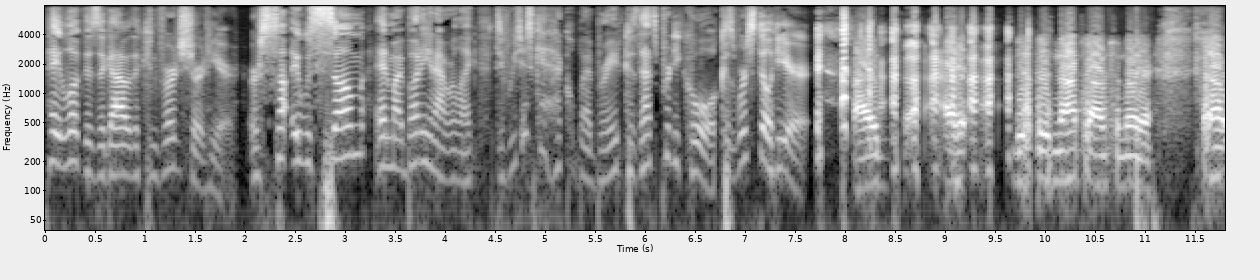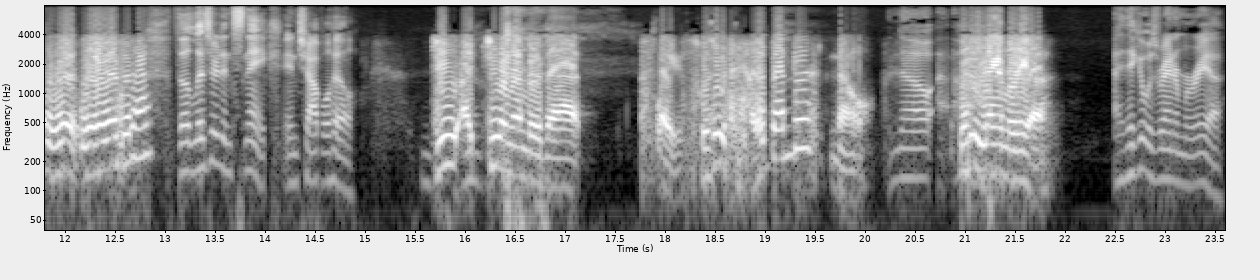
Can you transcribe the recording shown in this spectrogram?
hey look there's a guy with a converge shirt here or some it was some and my buddy and i were like did we just get heckled by braid because that's pretty cool because we're still here I, I, this does not sound familiar. So, where, where was it at? the lizard and snake in chapel hill Do I do remember that place? Was it with Hellbender? No. no Was I, it uh, Rainer Maria? I think it was Rainer maria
